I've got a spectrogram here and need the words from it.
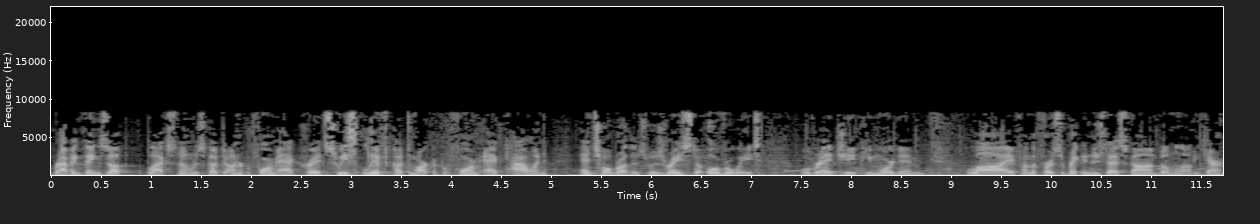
Wrapping things up, Blackstone was cut to underperform at Credit Suisse, Lyft cut to market perform at Cowen, and Toll Brothers was raised to overweight over at JP Morgan. Live from the first of breaking news desk on Bill Maloney. Karen?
